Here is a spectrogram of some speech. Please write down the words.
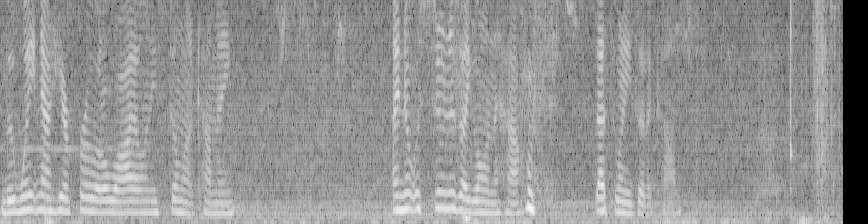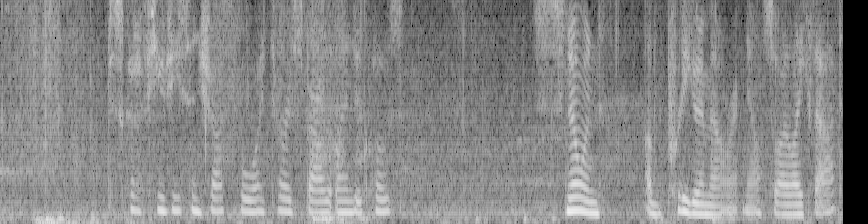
Been waiting out here for a little while and he's still not coming. I know as soon as I go in the house, that's when he's gonna come. Just got a few decent shots of a white-throated sparrow that landed close. It's snowing a pretty good amount right now, so I like that.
